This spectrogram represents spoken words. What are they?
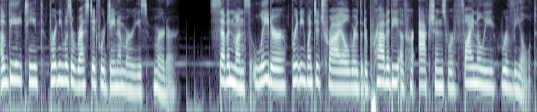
of the 18th, Brittany was arrested for Jayna Murray's murder. Seven months later, Brittany went to trial where the depravity of her actions were finally revealed.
